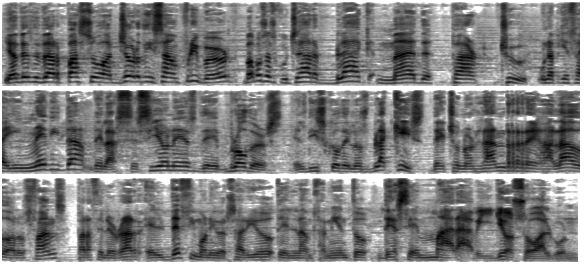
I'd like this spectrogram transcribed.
Y antes de dar paso a Jordi San Freebird, vamos a escuchar Black Mad Part 2, una pieza inédita de las sesiones de Brothers, el disco de los Black Keys. De hecho, nos la han regalado a los fans para celebrar el décimo aniversario del lanzamiento de ese maravilloso álbum.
